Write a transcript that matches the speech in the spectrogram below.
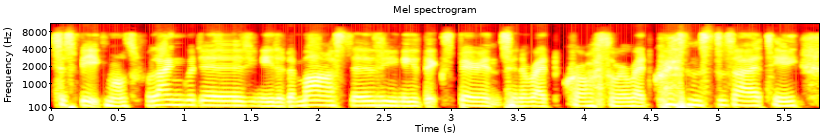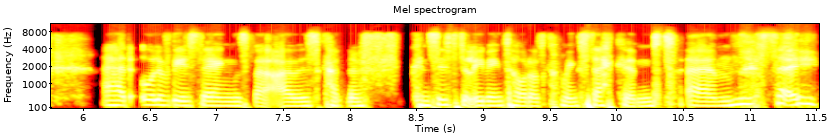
to speak multiple languages, you needed a master's, you needed experience in a Red Cross or a Red Crescent Society. I had all of these things, but I was kind of consistently being told I was coming second. Um, so it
